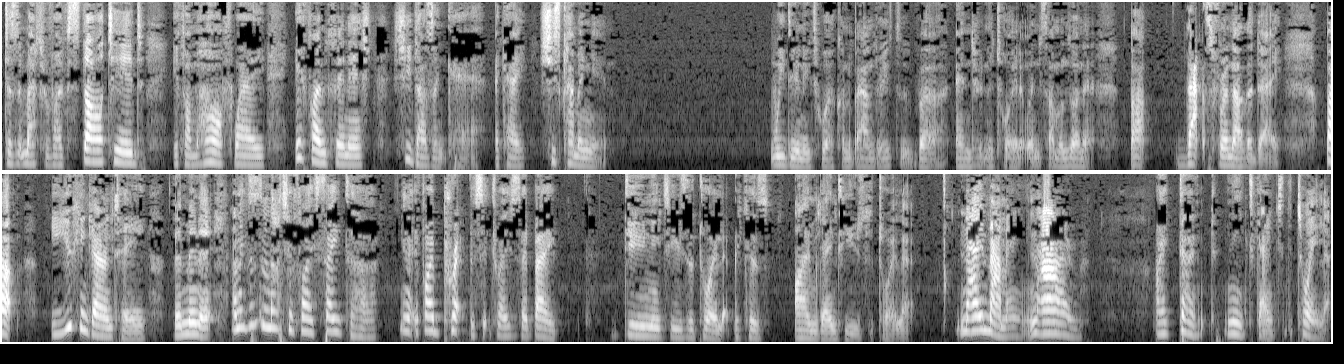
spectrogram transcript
doesn't matter if I've started, if I'm halfway, if I'm finished, she doesn't care, okay? She's coming in. We do need to work on the boundaries of uh, entering the toilet when someone's on it, but that's for another day. But you can guarantee the minute, and it doesn't matter if I say to her, you know, if I prep the situation, say, babe, do you need to use the toilet because I'm going to use the toilet? No, mummy, no. I don't need to go to the toilet.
